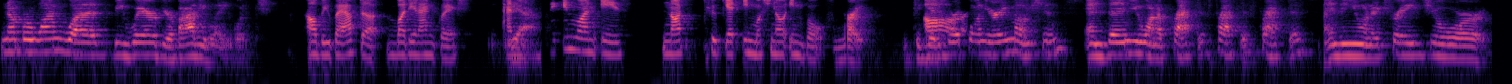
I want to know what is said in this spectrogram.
Number one was beware of your body language. I'll be aware of the body language. And yeah. the second one is not to get emotional involved. Right to get a grip on your emotions. And then you want to practice, practice, practice. And then you want to trade your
